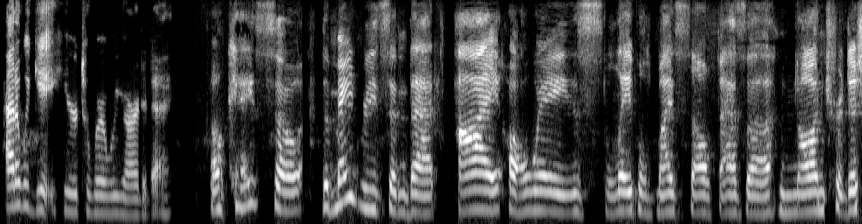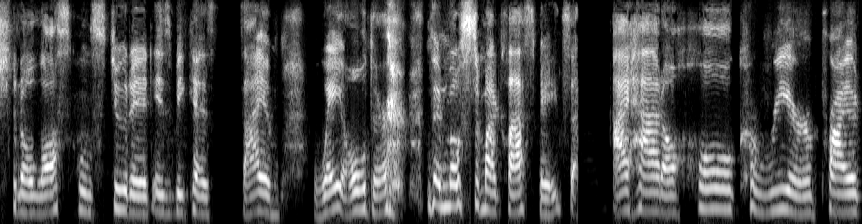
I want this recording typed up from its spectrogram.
how do we get here to where we are today Okay, so the main reason that I always labeled myself as a non traditional law school student is because I am way older than most of my classmates. I had a whole career prior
